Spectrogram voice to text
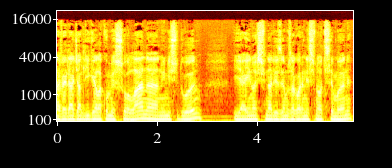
Na verdade, a liga ela começou lá na, no início do ano e aí nós finalizamos agora nesse final de semana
